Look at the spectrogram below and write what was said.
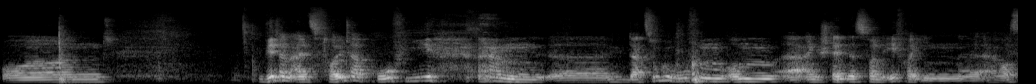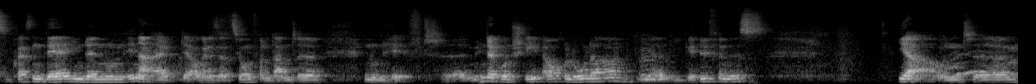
und wird dann als Folterprofi äh, dazu gerufen, um äh, ein Geständnis von Ephraim äh, herauszupressen, wer ihm denn nun innerhalb der Organisation von Dante nun hilft. Äh, Im Hintergrund steht auch Lola, die ja die Gehilfin ist. Ja, und ähm,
